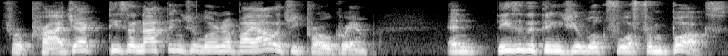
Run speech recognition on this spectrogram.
for a project. These are not things you learn in a biology program. And these are the things you look for from books.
